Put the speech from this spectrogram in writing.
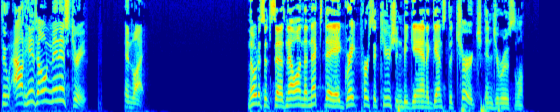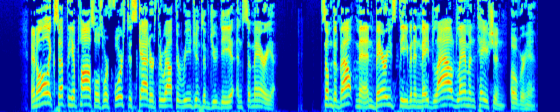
throughout his own ministry in life. Notice it says, Now on the next day, a great persecution began against the church in Jerusalem. And all except the apostles were forced to scatter throughout the regions of Judea and Samaria. Some devout men buried Stephen and made loud lamentation over him.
